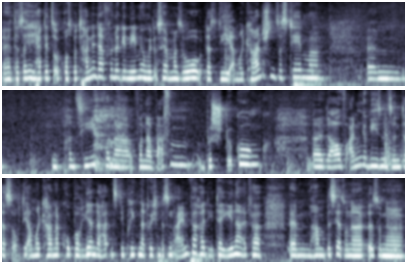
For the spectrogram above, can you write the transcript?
Äh, tatsächlich hat jetzt auch Großbritannien dafür eine Genehmigung. Es ist ja immer so, dass die amerikanischen Systeme ähm, im Prinzip von einer, von einer Waffenbestückung äh, darauf angewiesen sind, dass auch die Amerikaner kooperieren. Da hatten es die Briten natürlich ein bisschen einfacher. Die Italiener etwa ähm, haben bisher so eine, so eine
